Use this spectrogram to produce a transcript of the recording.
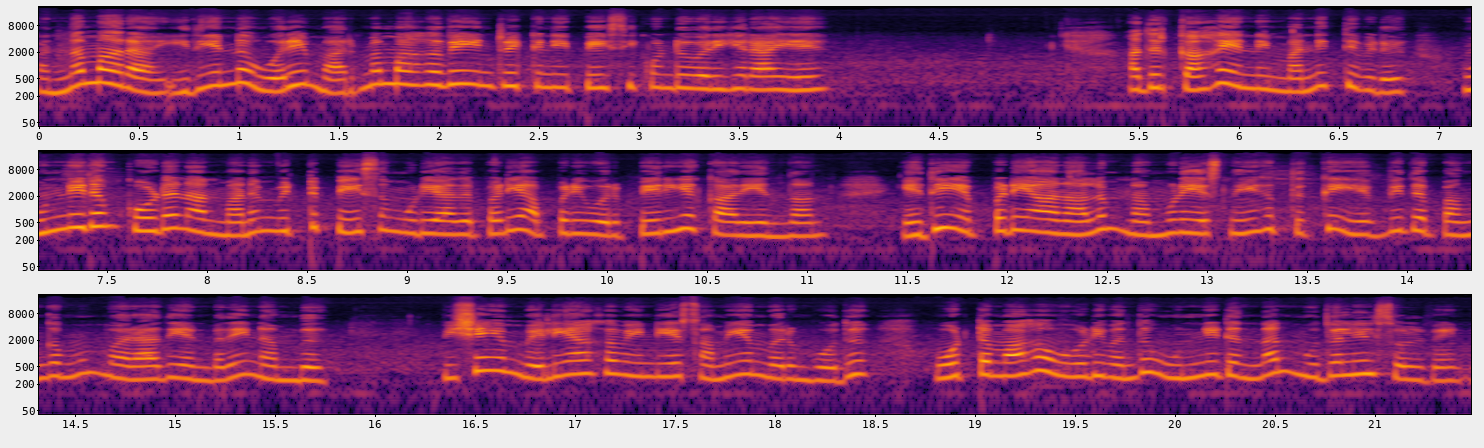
கந்தமாரா இது என்ன ஒரே மர்மமாகவே இன்றைக்கு நீ பேசிக்கொண்டு வருகிறாயே? அதற்காக என்னை மன்னித்துவிடு உன்னிடம் கூட நான் மனம் விட்டு பேச முடியாதபடி அப்படி ஒரு பெரிய காரியம்தான். எது எப்படியானாலும் நம்முடைய சிநேகத்துக்கு எவ்வித பங்கமும் வராது என்பதை நம்பு. விஷயம் வெளியாக வேண்டிய சமயம் வரும்போது ஓட்டமாக ஓடி வந்து உன்னிடம்தான் முதலில் சொல்வேன்.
